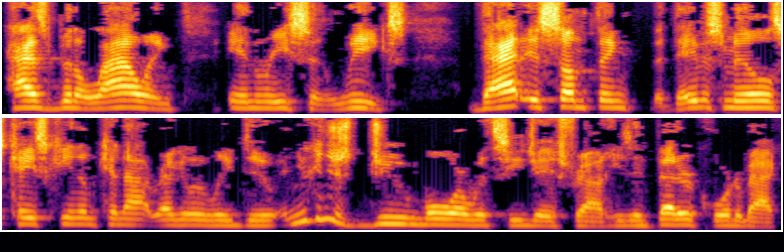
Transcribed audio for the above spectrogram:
has been allowing in recent weeks. That is something that Davis Mills, Case Keenum cannot regularly do. And you can just do more with CJ Stroud. He's a better quarterback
